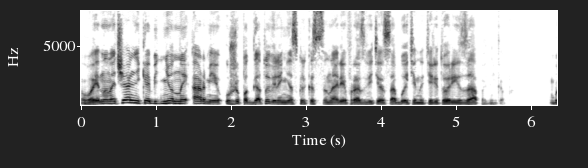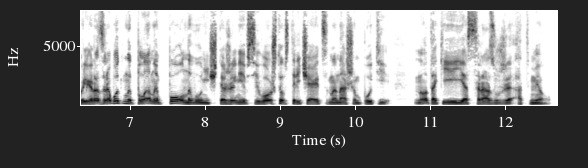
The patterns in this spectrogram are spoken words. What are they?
Военачальники объединенной армии уже подготовили несколько сценариев развития событий на территории западников. Были разработаны планы полного уничтожения всего, что встречается на нашем пути, но такие я сразу же отмел.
